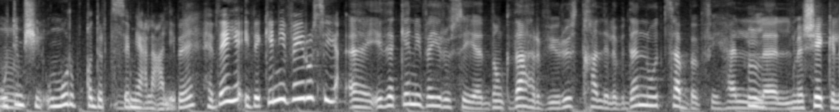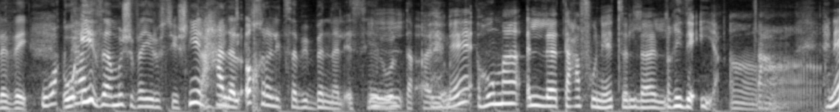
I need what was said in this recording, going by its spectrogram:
وتمشي الأمور بقدرة السميع العليم. هذايا إذا كان فيروسية. أي إذا كان فيروسية دونك ظاهر فيروس تخلي البدن وتسبب في هالمشاكل هذي. وإذا مش فيروسيه شنو الحالة الأخرى اللي تسبب لنا الإسهال والتقيؤ هنا هما التعفنات الغذائية. آه. آه. هنا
